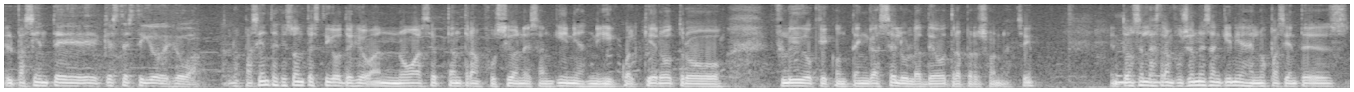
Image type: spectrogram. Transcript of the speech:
el paciente que es testigo de Jehová. Los pacientes que son testigos de Jehová no aceptan transfusiones sanguíneas ni cualquier otro fluido que contenga células de otra persona, ¿sí? Entonces las transfusiones sanguíneas en los pacientes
